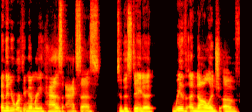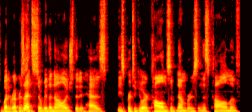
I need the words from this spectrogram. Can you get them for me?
and then your working memory has access to this data with a knowledge of what it represents. So with a knowledge that it has these particular columns of numbers and this column of,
